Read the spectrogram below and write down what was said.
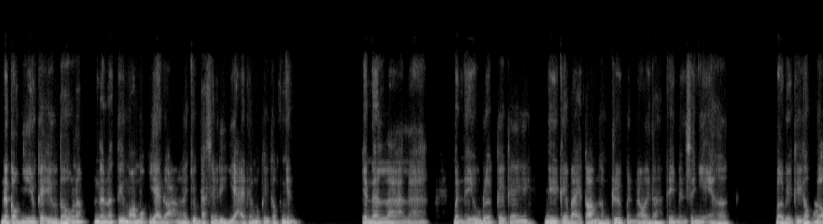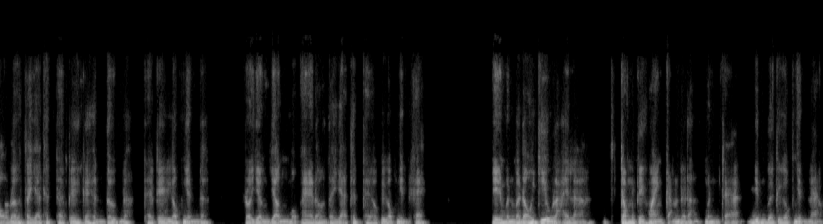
Nó còn nhiều cái yếu tố lắm nên là từ mỗi một giai đoạn chúng ta sẽ lý giải theo một cái góc nhìn. Cho nên là là mình hiểu được cái cái như cái bài toán hôm trước mình nói đó thì mình sẽ nhẹ hơn. Bởi vì cái góc độ đó người ta giải thích theo cái cái hình tướng đó theo cái góc nhìn đó rồi dần dần một ai đó người ta giải thích theo cái góc nhìn khác. Thì mình mới đối chiếu lại là trong cái hoàn cảnh đó đó mình sẽ dính với cái góc nhìn nào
